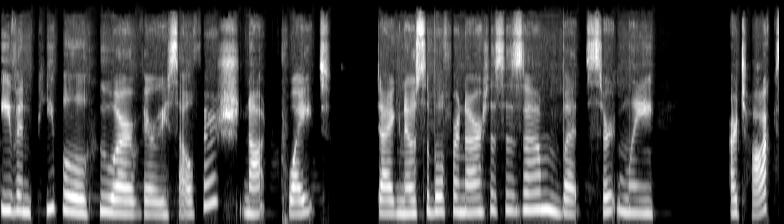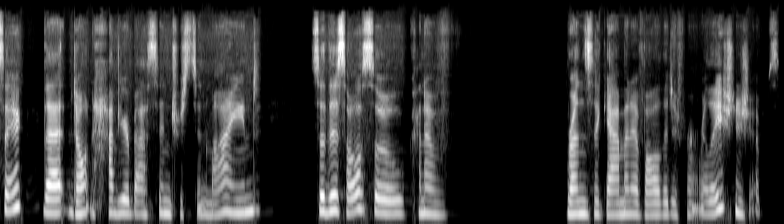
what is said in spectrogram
even people who are very selfish, not quite diagnosable for narcissism, but certainly are toxic that don't have your best interest in mind. So this also kind of runs the gamut of all the different relationships.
